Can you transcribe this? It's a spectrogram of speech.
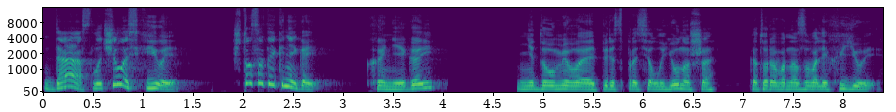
«Да, случилось, Хьюи. Что с этой книгой?» «Книгой?» Недоумевая переспросил юноша, которого назвали Хьюи.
